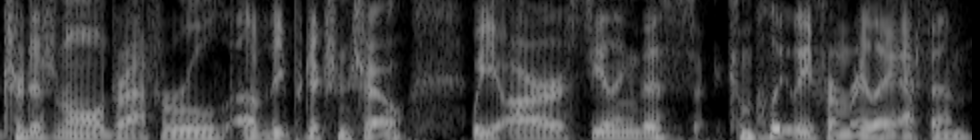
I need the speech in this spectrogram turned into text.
traditional draft rules of the prediction show, we are stealing this completely from Relay FM,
